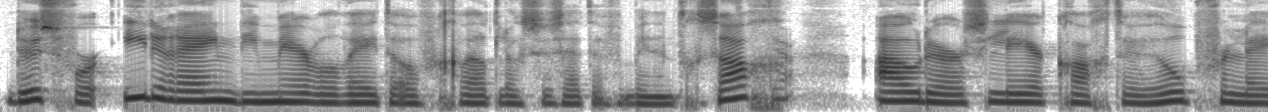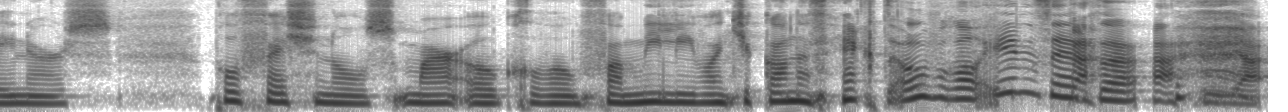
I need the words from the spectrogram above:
Dus voor iedereen die meer wil weten over geweldloos verzet en verbindend gezag, Ja. ouders, leerkrachten, hulpverleners, professionals, maar ook gewoon familie, want je kan het echt overal inzetten. ja,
